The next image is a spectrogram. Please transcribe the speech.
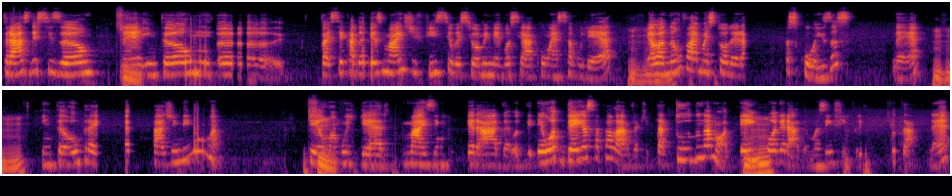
traz decisão, Sim. né? Então ah, vai ser cada vez mais difícil esse homem negociar com essa mulher. Uhum. Ela não vai mais tolerar as coisas, né? Uhum. Então, para ele não é vantagem nenhuma ter Sim. uma mulher mais empoderada. Eu odeio essa palavra, que tá tudo na moda. Uhum. Empoderada, mas enfim, precisa usar, né?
